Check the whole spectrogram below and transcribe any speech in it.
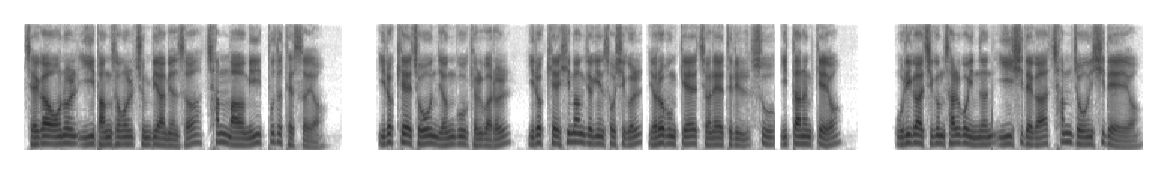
제가 오늘 이 방송을 준비하면서 참 마음이 뿌듯했어요. 이렇게 좋은 연구 결과를 이렇게 희망적인 소식을 여러분께 전해드릴 수 있다는 게요. 우리가 지금 살고 있는 이 시대가 참 좋은 시대예요.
